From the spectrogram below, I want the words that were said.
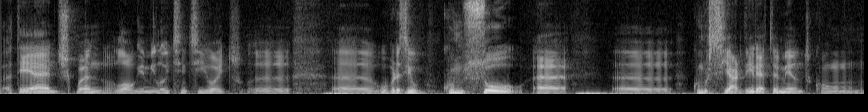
até antes, quando, logo em 1808, uh, uh, o Brasil começou a uh, comerciar diretamente com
